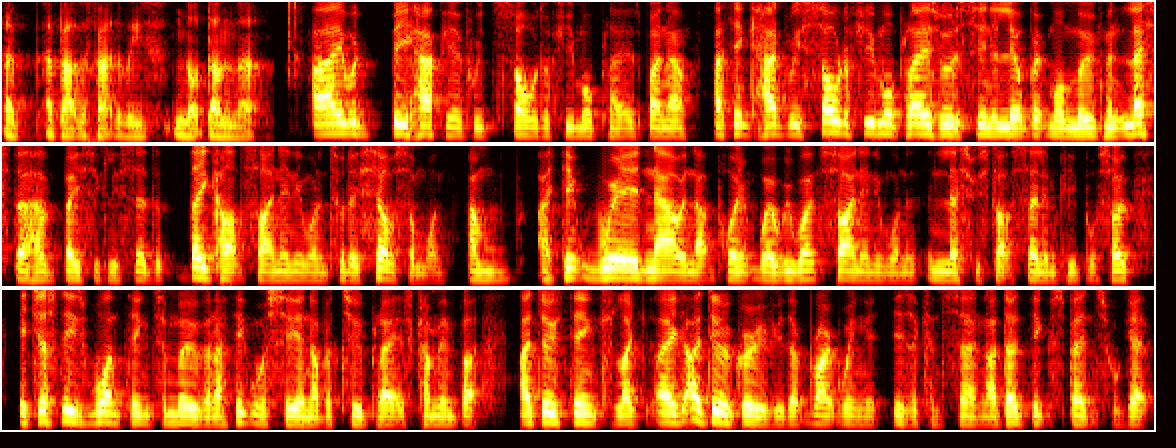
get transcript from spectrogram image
about the fact that we've not done that. I would be happy if we'd sold a few more players by now. I think had we sold a few more players, we would have seen a little bit more movement. Leicester have basically said that they can't sign anyone until they sell someone. And I think we're now in that point where we won't sign anyone unless we start selling people. So it just needs one thing to move. And I think we'll see another two players come in. But I do think, like, I, I do agree with you that right wing is a concern. I don't think Spence will get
